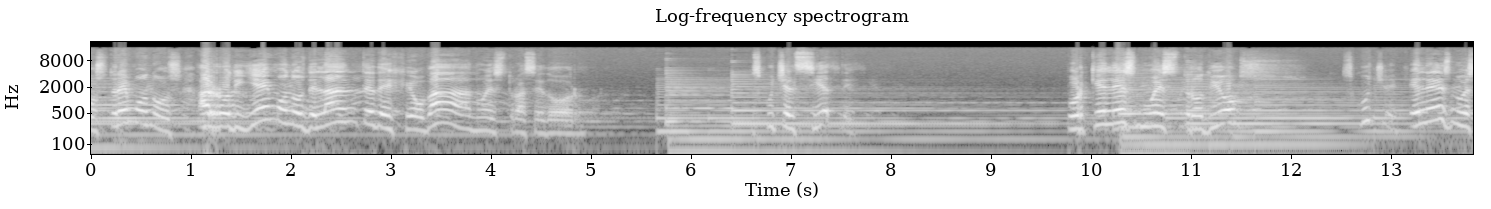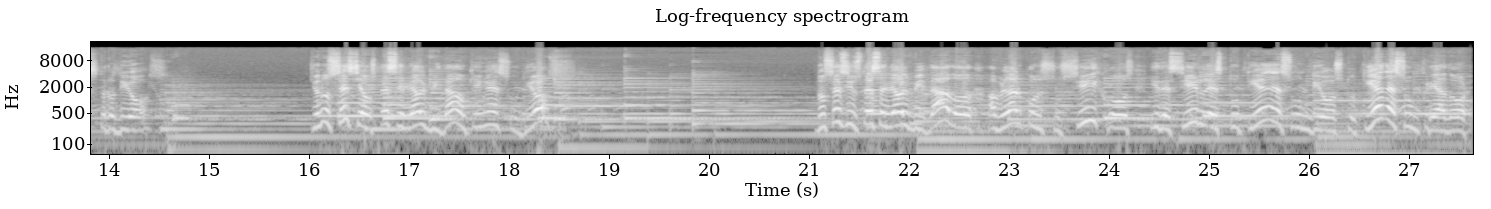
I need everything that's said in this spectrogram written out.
postrémonos, arrodillémonos delante de Jehová nuestro Hacedor. Escuche el 7. Porque Él es nuestro Dios. Escuche, Él es nuestro Dios. Yo no sé si a usted se le ha olvidado quién es su Dios. No sé si usted se le ha olvidado hablar con sus hijos y decirles, tú tienes un Dios, tú tienes un Creador,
